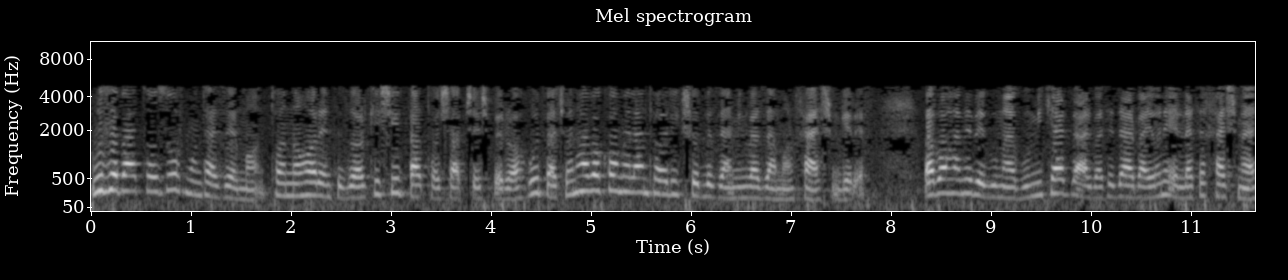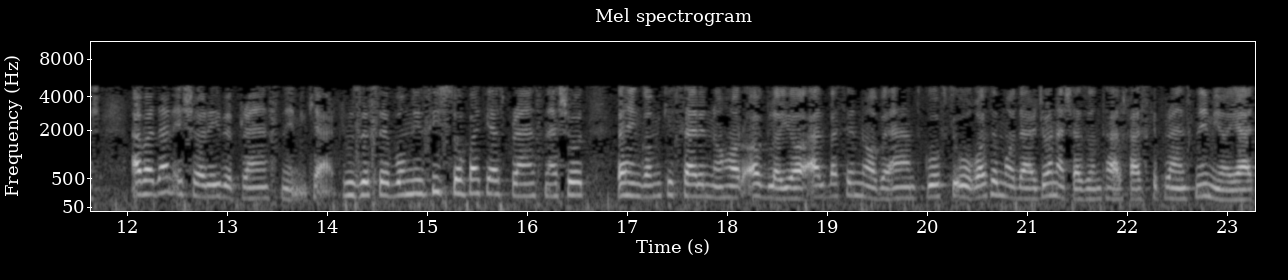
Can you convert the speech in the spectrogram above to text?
روز بعد تا ظهر منتظر ماند. تا نهار انتظار کشید بعد تا شب چشم به راه بود و چون هوا کاملا تاریک شد به زمین و زمان خشم گرفت. و با همه بگو مگو می‌کرد و البته در بیان علت خشمش ابدا اشاره‌ای به پرنس نمی‌کرد. روز سوم نیز هیچ صحبتی از پرنس نشد و هنگامی که سر نهار آگلایا البته نا به عمد گفت که اوقات مادرجانش از آن تلخ است که پرنس نمیآید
